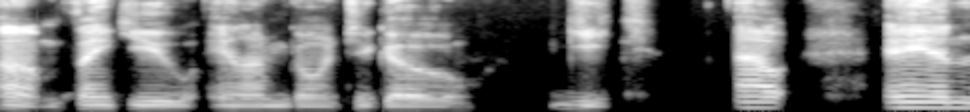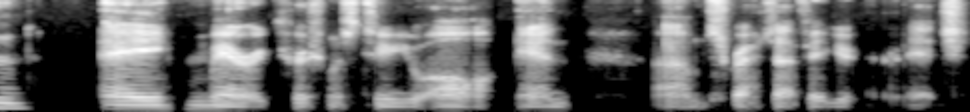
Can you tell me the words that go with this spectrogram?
um thank you, and I'm going to go geek out and a Merry Christmas to you all, and um, scratch that figure itch.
